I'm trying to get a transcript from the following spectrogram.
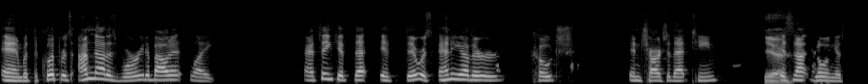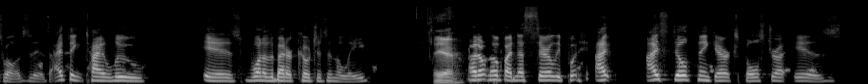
And with the Clippers, I'm not as worried about it. Like I think if that if there was any other coach in charge of that team, Yeah, it's not going as well as it is. I think Ty Lue is one of the better coaches in the league. yeah, I don't know if I necessarily put I I still think Erik Spoelstra is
